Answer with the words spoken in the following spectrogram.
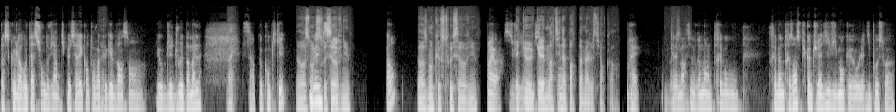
parce que la rotation devient un petit peu serrée quand on voit que Gabe Vincent est obligé de jouer pas mal. Ouais. C'est un peu compliqué. Heureusement que Struss est revenu. Pardon? Heureusement que Struss est revenu. Ouais, voilà. et que Caleb Martin apporte pas mal aussi encore. Ouais. Caleb Martin, vraiment une très, bon, très bonne présence. Puis comme tu l'as dit, vivement que Oladipo soit,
